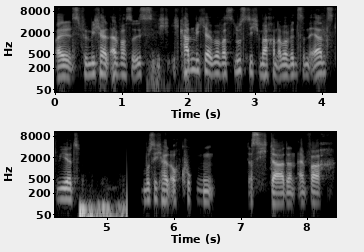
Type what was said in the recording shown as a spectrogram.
Weil es für mich halt einfach so ist, ich, ich kann mich ja über was lustig machen, aber wenn es dann ernst wird, muss ich halt auch gucken, dass ich da dann einfach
